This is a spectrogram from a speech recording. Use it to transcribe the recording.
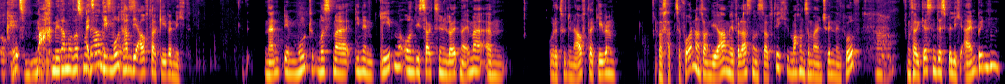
okay, jetzt mach mir da mal was Modernes. Also den Mut haben die Auftraggeber nicht. Nein, den Mut muss man ihnen geben und ich sage zu den Leuten immer, ähm, oder zu den Auftraggebern, was habt ihr vor? Dann sagen die, ja, wir verlassen uns auf dich, machen Sie mal einen schönen Entwurf. Und sage ich, das und das will ich einbinden.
